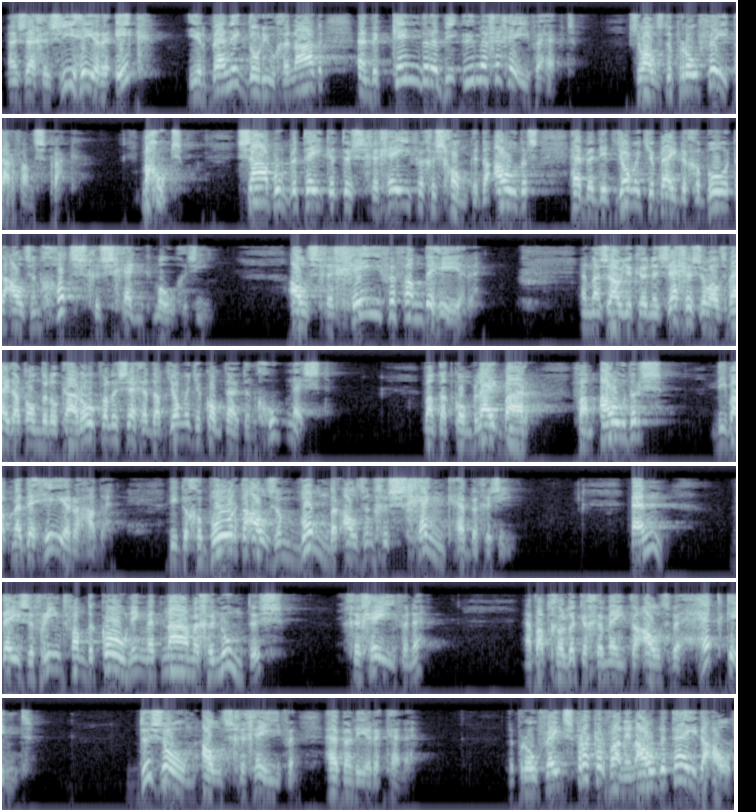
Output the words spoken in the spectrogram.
en zeggen, zie Heere, ik, hier ben ik door uw genade en de kinderen die u me gegeven hebt, zoals de profeet daarvan sprak. Maar goed, Sabut betekent dus gegeven, geschonken. De ouders hebben dit jongetje bij de geboorte als een godsgeschenk mogen zien. Als gegeven van de Heere. En dan zou je kunnen zeggen, zoals wij dat onder elkaar ook willen zeggen, dat jongetje komt uit een goed nest. Want dat komt blijkbaar van ouders die wat met de Heere hadden die de geboorte als een wonder, als een geschenk hebben gezien. En deze vriend van de koning, met name genoemd dus, gegevene, en wat gelukkig gemeente als we het kind, de zoon als gegeven hebben leren kennen. De profeet sprak ervan in oude tijden al.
